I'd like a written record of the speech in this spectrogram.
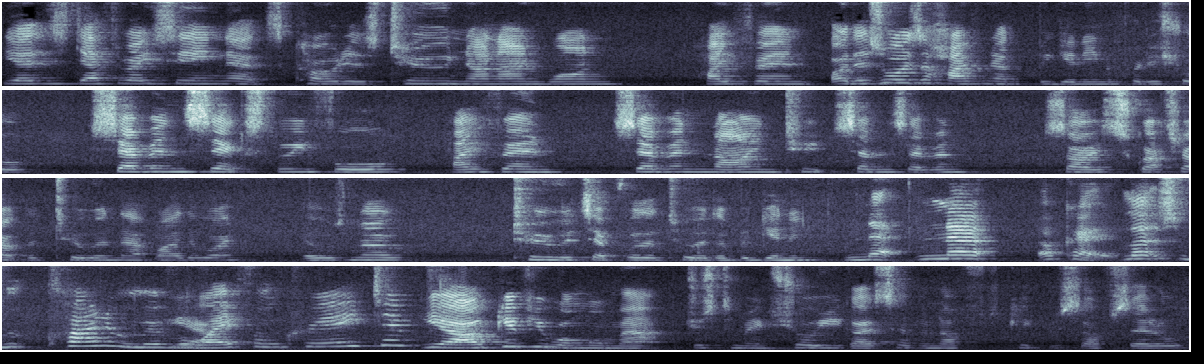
yeah, this death racing that's code is 2991 hyphen, oh, there's always a hyphen at the beginning, I'm pretty sure. 7634 hyphen 79277. Sorry, scratch out the 2 in that, by the way. There was no 2 except for the 2 at the beginning. No, no. Okay, let's kind of move Yeah. away from creative. Yeah, I'll give you one more map just to make sure you guys have enough to keep yourself settled.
